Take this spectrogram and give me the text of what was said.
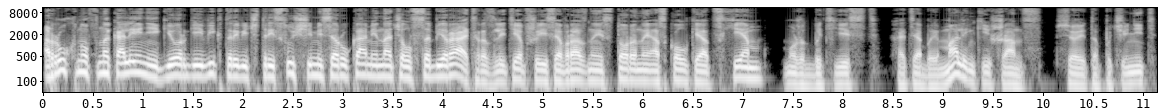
Рухнув на колени, Георгий Викторович трясущимися руками начал собирать разлетевшиеся в разные стороны осколки от схем. Может быть, есть хотя бы маленький шанс все это починить.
